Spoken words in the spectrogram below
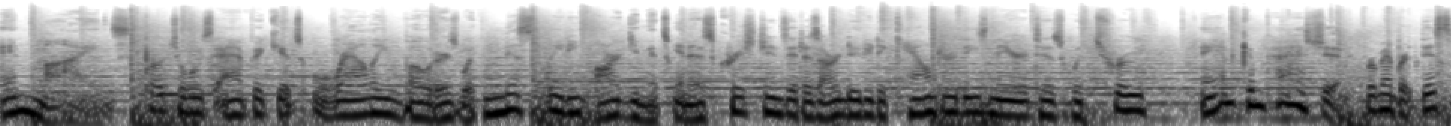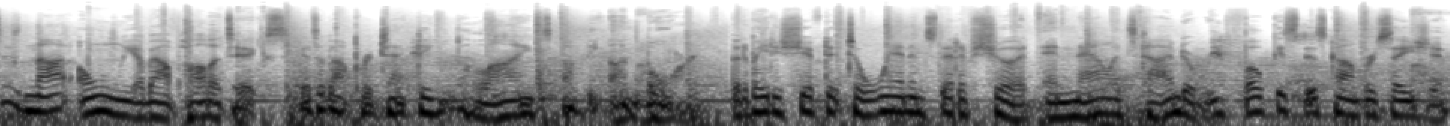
and minds. Pro choice advocates rally voters with misleading arguments, and as Christians, it is our duty to counter these narratives with truth and compassion. Remember, this is not only about politics, it's about protecting the lives of the unborn. The debate has shifted to when instead of should, and now it's time to refocus this conversation.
